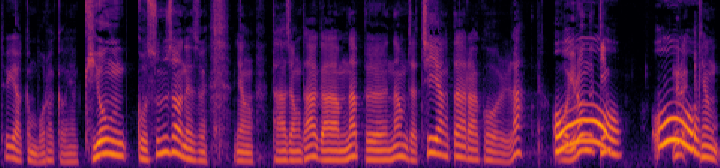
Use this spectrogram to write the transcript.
되게 약간 뭐랄까 그냥 귀여운고 순수한 애서 그냥 다정다감 나쁜 남자 취향 따라 골라 음. 뭐 이런 느낌 오, 그래, 그냥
